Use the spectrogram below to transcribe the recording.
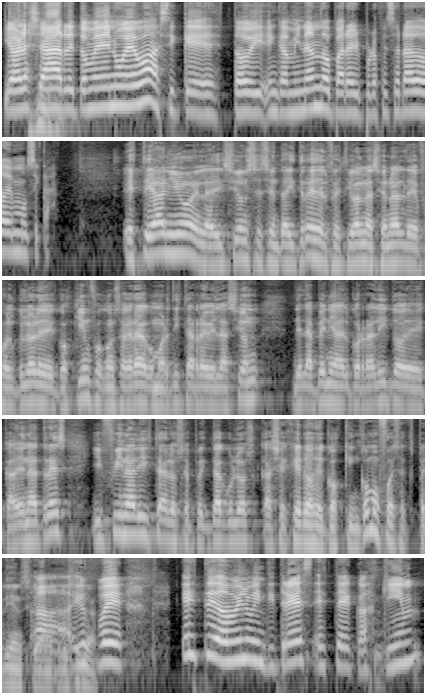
y ahora ya retomé de nuevo, así que estoy encaminando para el profesorado de música. Este año, en la edición 63 del Festival Nacional de Folclore de Cosquín, fue consagrada como artista revelación de la Peña del Corralito de Cadena 3 y finalista de los espectáculos callejeros de Cosquín. ¿Cómo fue esa experiencia, Priscila? fue este 2023, este Cosquín,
